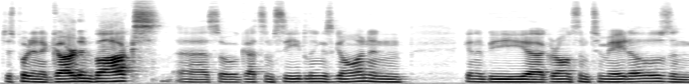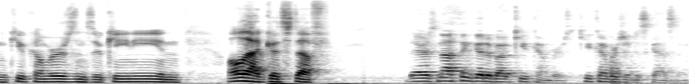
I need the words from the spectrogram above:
Just put in a garden box, uh, so got some seedlings going and gonna be uh, growing some tomatoes and cucumbers and zucchini and all that good stuff. There's nothing good about cucumbers. Cucumbers are disgusting.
